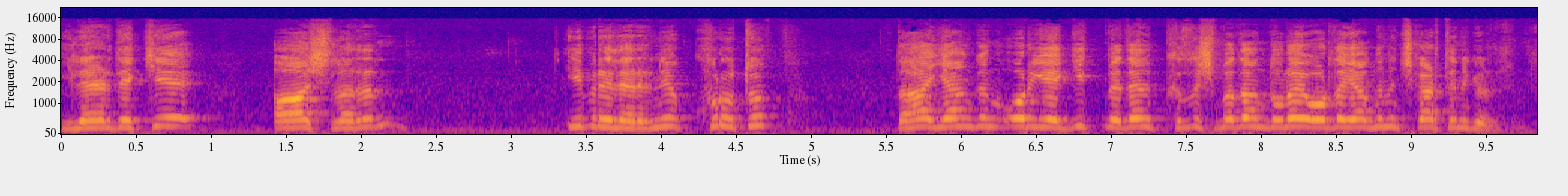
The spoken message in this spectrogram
ilerideki ağaçların ibrelerini kurutup daha yangın oraya gitmeden, kızışmadan dolayı orada yangının çıkarttığını görürsünüz.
